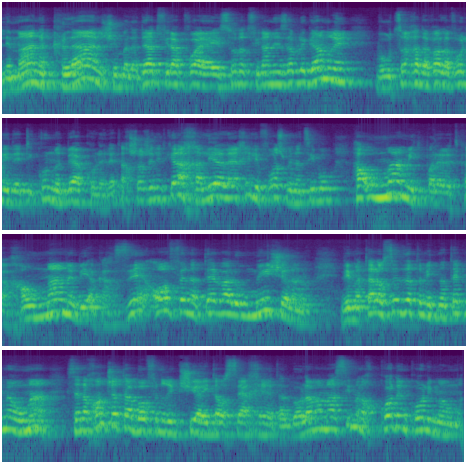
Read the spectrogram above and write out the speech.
למען הכלל שבלעדי התפילה קבועה היה יסוד התפילה נעזב לגמרי, והוא צריך הדבר לבוא לידי תיקון מטבע כוללת, עכשיו שנתקלה חלילה ליחיד לפרוש בין הציבור, האומה מתפללת כך, האומה מביעה כך, זה אופן הטבע הלאומי שלנו, ואם אתה לא עושה את זה אתה מתנתק מהאומה, זה נכון שאתה באופן רגשי היית עושה אחרת, אבל בעולם המעשים אנחנו קודם כל עם האומה.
